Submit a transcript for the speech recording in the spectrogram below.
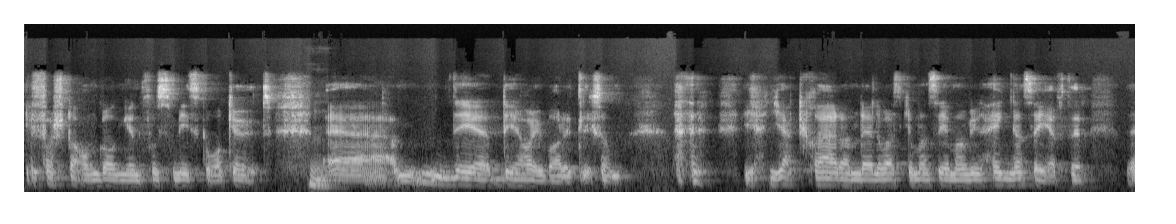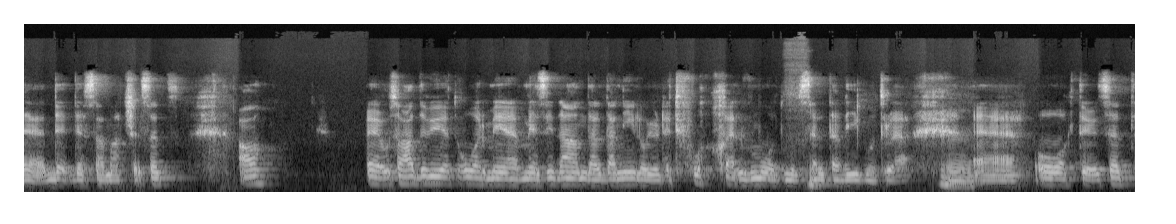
i första omgången får smisk och åka ut. Mm. Eh, det, det har ju varit liksom hjärtskärande eller vad ska man säga, man vill hänga sig efter eh, dessa matcher. Så att, ja, Eh, och så hade vi ett år med, med Zidane där Danilo gjorde två självmål mot Celta Vigo tror jag. Mm. Eh, och åkte ut. Så att,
